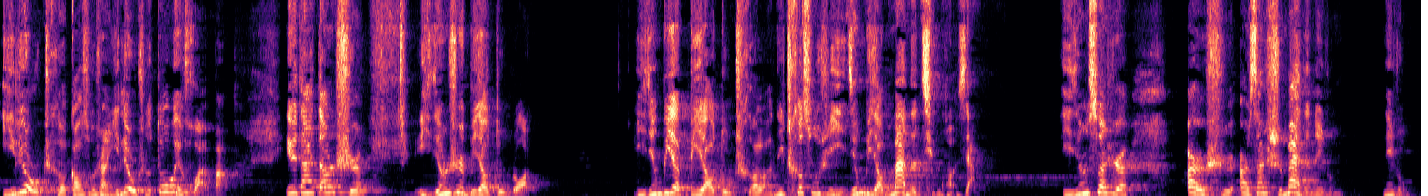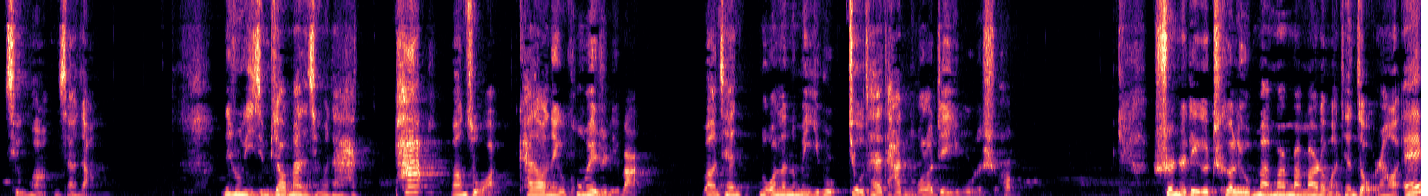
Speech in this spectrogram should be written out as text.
一溜车，高速上一溜车都会缓嘛，因为他当时已经是比较堵了，已经比较比较堵车了，那车速是已经比较慢的情况下，已经算是二十二三十迈的那种那种情况，你想想。那种已经比较慢的情况下，他啪往左开到那个空位置里边，往前挪了那么一步。就在他挪了这一步的时候，顺着这个车流慢慢慢慢的往前走，然后哎，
